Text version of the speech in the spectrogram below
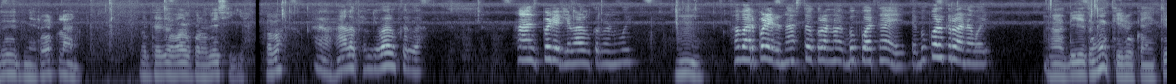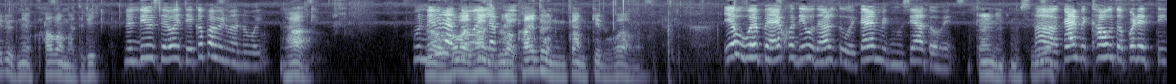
દૂધ ને રોટલા ને બધા જો વાળું કરવા બેસી ગયા. બાબા? હા હાલો ફેમિલી વાળું કરવા હાંજ પડે એટલે વાળું કરવાનું હોય. હમ. સવાર પડે એટલે નાસ્તો કરવાનો હોય બપોર થાય એટલે બપોર કરવાના હોય. હા બીજે તો હું કર્યું કઈ? કર્યું જ નહીં ખાવામાં જ ને દિવસે હોય તે કપા વીણવાનો હોય. હા. હું નિવરાત હોય લખાય ખાધું ને કામ કર્યું વાહ એવું હોય ભાઈ આખો દેવ ધાલતું હોય. કાયમિકનું સ્યાત હવે. કાયમિકનું સ્યાત? હા કાયમિક ખાવું તો પડે જ તી.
